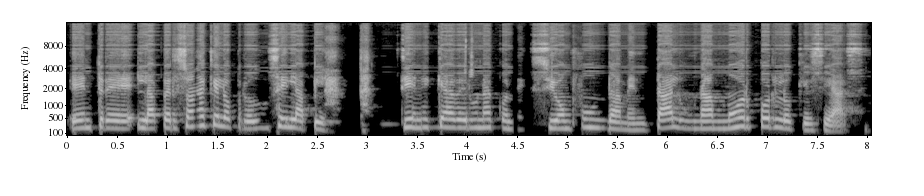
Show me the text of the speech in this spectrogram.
entre la persona que lo produce y la tiene que haber una conexión fundamental, un amor por lo que se hace.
